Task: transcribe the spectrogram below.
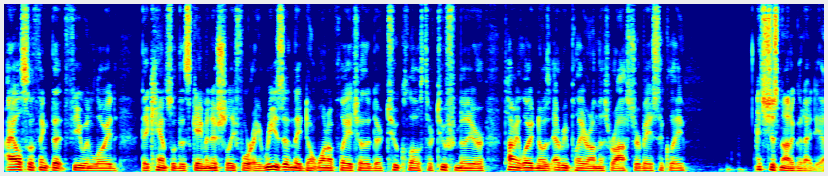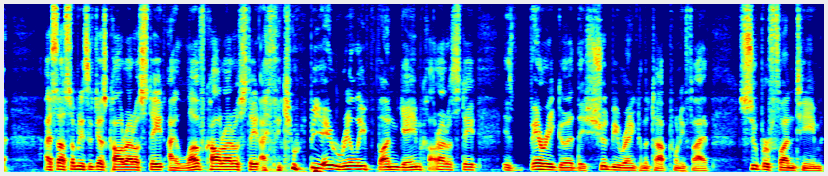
I also think that Few and Lloyd they canceled this game initially for a reason. They don't want to play each other. They're too close. They're too familiar. Tommy Lloyd knows every player on this roster basically. It's just not a good idea. I saw somebody suggest Colorado State. I love Colorado State. I think it would be a really fun game. Colorado State is very good. They should be ranked in the top 25. Super fun team.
